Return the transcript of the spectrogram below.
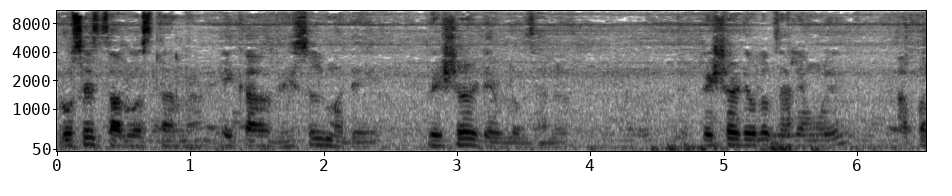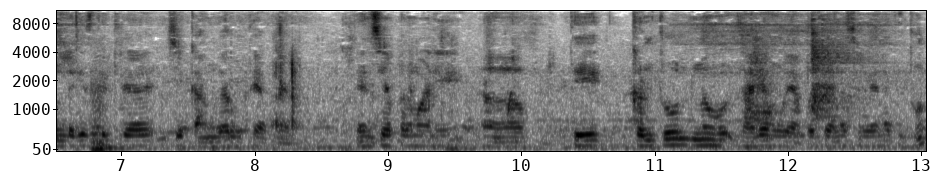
प्रोसेस चालू असताना एका व्हेसलमध्ये प्रेशर डेव्हलप झालं. प्रेशर डेव्हलप झाल्यामुळे आपण लगेच तिथल्या जे कामगार होते आपल्याला त्यांच्याप्रमाणे ते कंट्रोल न झाल्यामुळे आपण त्यांना सगळ्यांना तिथून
